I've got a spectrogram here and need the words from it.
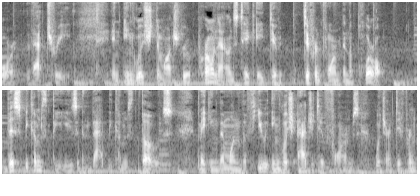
or that tree. In English, demonstrative pronouns take a diff- different form in the plural. This becomes these and that becomes those, making them one of the few English adjective forms which are different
